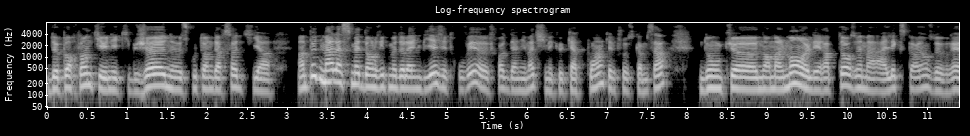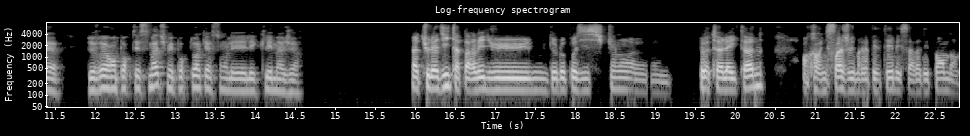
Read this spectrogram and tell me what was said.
de Portland, qui est une équipe jeune Scoot Anderson, qui a un peu de mal à se mettre dans le rythme de la NBA, j'ai trouvé. Euh, je crois que le dernier match, il met que 4 points, quelque chose comme ça. Donc, euh, normalement, les Raptors, même à, l'expérience, devraient, remporter ce match. Mais pour toi, quelles sont les, clés majeures? Ah, Tu l'as dit, tu as parlé de l'opposition euh, Ayton. Encore une fois, je vais me répéter, mais ça va dépendre.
